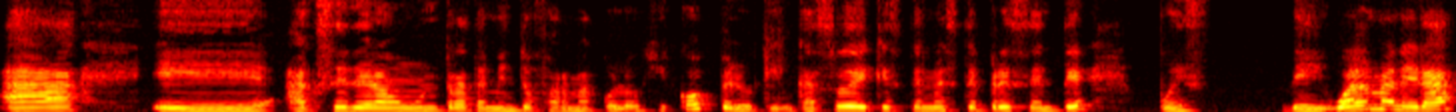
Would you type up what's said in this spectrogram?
a eh, acceder a un tratamiento farmacológico, pero que en caso de que este no esté presente, pues de igual manera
